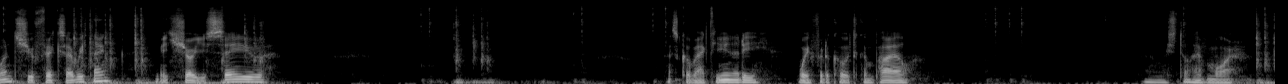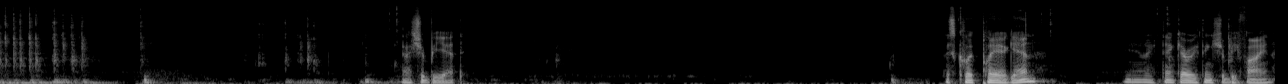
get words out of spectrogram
Once you fix everything, make sure you save. Let's go back to Unity, wait for the code to compile. Uh, we still have more. That should be it. Let's click play again. And I think everything should be fine.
